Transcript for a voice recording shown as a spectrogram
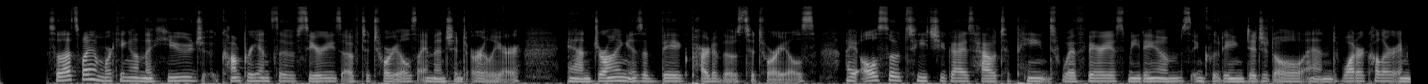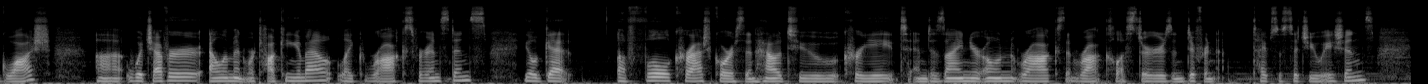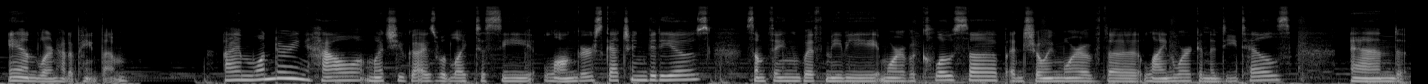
So that's why I'm working on the huge comprehensive series of tutorials I mentioned earlier. And drawing is a big part of those tutorials. I also teach you guys how to paint with various mediums, including digital and watercolor and gouache. Uh, whichever element we're talking about, like rocks, for instance, you'll get a full crash course in how to create and design your own rocks and rock clusters and different types of situations and learn how to paint them. I'm wondering how much you guys would like to see longer sketching videos, something with maybe more of a close up and showing more of the line work and the details. And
